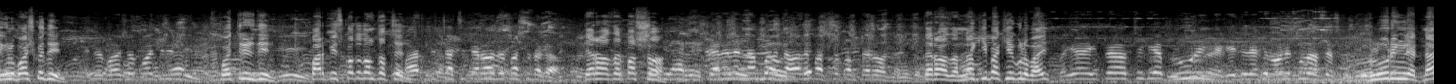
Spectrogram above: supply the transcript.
এগুলো বয়স কদিন এটার বয়স হয় পঁয়ত্রিশ দিন। পার পিস কত দাম চাচ্ছেন? তেরো হাজার পাঁচশো তেরো হাজার না কি পাখি এগুলো ভাই? ব্লু রিংলেট না?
